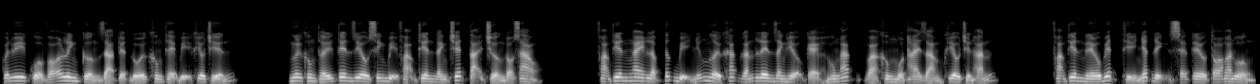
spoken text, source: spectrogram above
Quyền uy của võ linh cường giả tuyệt đối không thể bị khiêu chiến. Ngươi không thấy tên diêu sinh bị phạm thiên đánh chết tại trường đó sao? Phạm thiên ngay lập tức bị những người khác gắn lên danh hiệu kẻ hung ác và không một ai dám khiêu chiến hắn. Phạm thiên nếu biết thì nhất định sẽ kêu to hoan uổng.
